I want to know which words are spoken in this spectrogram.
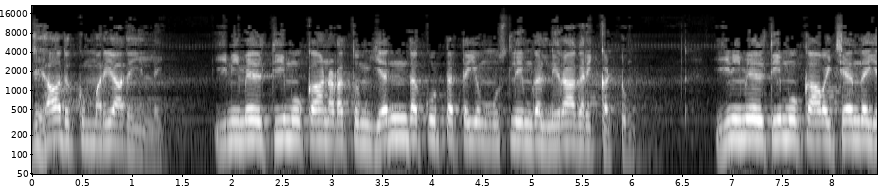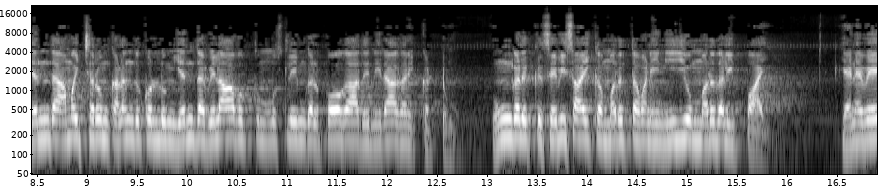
ஜிஹாதுக்கும் மரியாதை இல்லை. இனிமேல் திமுக நடத்தும் எந்த கூட்டத்தையும் முஸ்லிம்கள் நிராகரிக்கட்டும். இனிமேல் திமுகவைச் சேர்ந்த எந்த அமைச்சரும் கலந்து கொள்ளும் எந்த விழாவுக்கும் முஸ்லிம்கள் போகாது நிராகரிக்கட்டும். உங்களுக்கு செவிசாய்க்க மறுத்தவனை நீயும் மறுதளிப்பாய். எனவே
